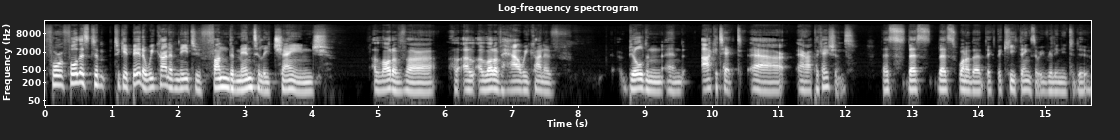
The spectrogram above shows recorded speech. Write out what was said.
for for this to to get better, we kind of need to fundamentally change a lot of uh, a, a, lot of how we kind of build and, and architect our our applications. That's that's that's one of the, the, the key things that we really need to do.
